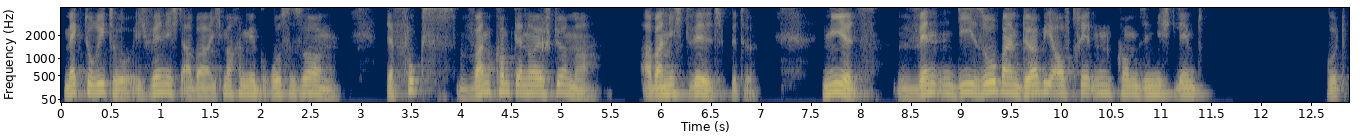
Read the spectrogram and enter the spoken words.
Mac Dorito, ich will nicht, aber ich mache mir große Sorgen. Der Fuchs, wann kommt der neue Stürmer? Aber nicht wild, bitte. Nils, wenn die so beim Derby auftreten, kommen sie nicht lähmt. Gut,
